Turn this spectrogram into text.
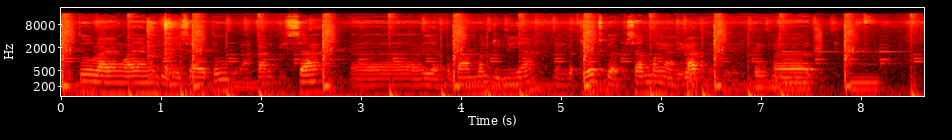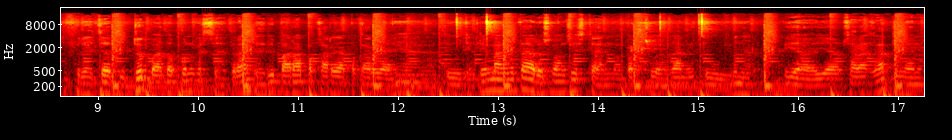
itu layang-layang Indonesia itu akan bisa eh, yang pertama dunia. Yang kedua juga bisa mengangkat eh, derajat hidup ataupun kesejahteraan dari para pekarya-pekaryanya itu. Jadi memang kita harus konsisten memperjuangkan itu. Benar. ya ya salah satu dengan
